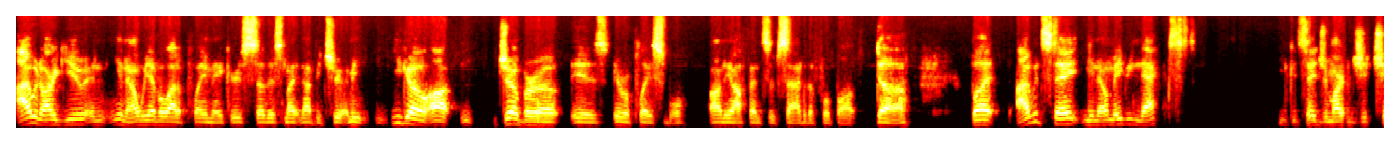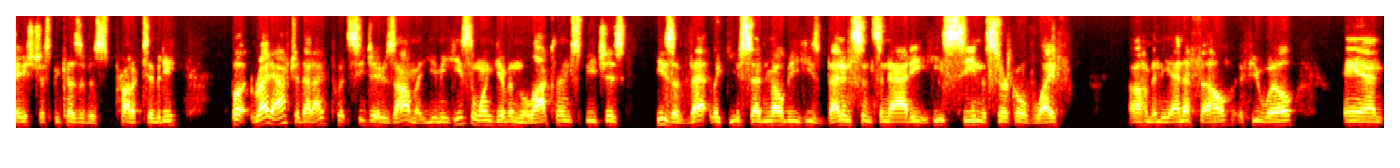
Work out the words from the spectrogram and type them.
I would argue, and you know, we have a lot of playmakers, so this might not be true. I mean, you go, uh, Joe Burrow is irreplaceable on the offensive side of the football, duh. But I would say, you know, maybe next you could say Ja'Marr Chase just because of his productivity. But right after that, I'd put CJ Uzomah. You mean he's the one giving the locker room speeches. He's a vet, like you said, Melby. He's been in Cincinnati. He's seen the circle of life um, in the NFL, if you will. And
